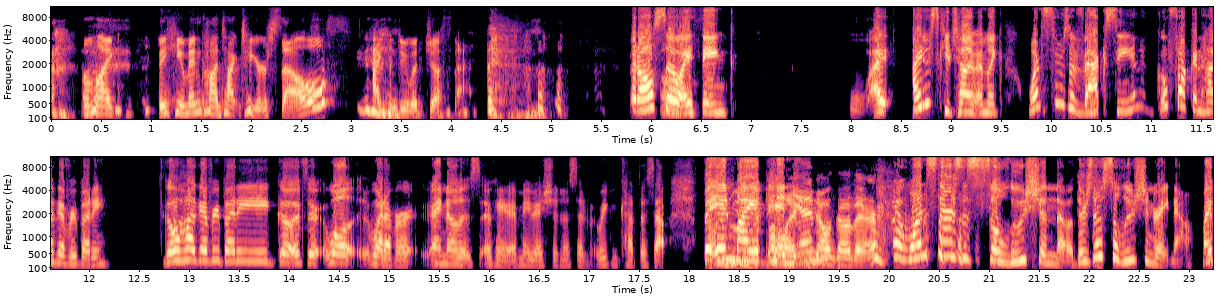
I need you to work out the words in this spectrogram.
I'm like, the human contact to yourself, I can do with just that. but also, oh. I think I I just keep telling I'm like, once there's a vaccine, go fucking hug everybody go hug everybody. Go if they're well whatever. I know this okay maybe i shouldn't have said but we can cut this out. But in my opinion don't go there. But once there's a solution though there's no solution right now. My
